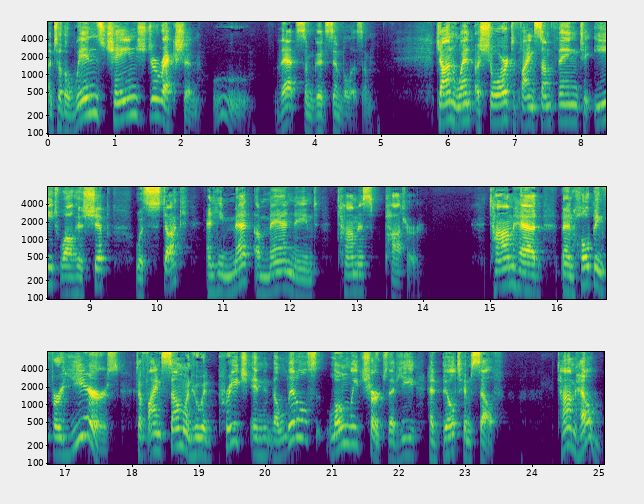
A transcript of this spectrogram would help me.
until the winds changed direction. Ooh, that's some good symbolism. John went ashore to find something to eat while his ship was stuck, and he met a man named Thomas Potter. Tom had been hoping for years to find someone who would preach in the little lonely church that he had built himself. Tom held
